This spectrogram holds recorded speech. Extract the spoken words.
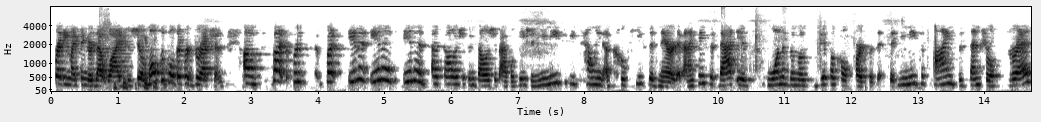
spreading my fingers out wide to show multiple different directions. Um, but for, but in a, in a, in a, a scholarship and fellowship application, you need to be telling a cohesive narrative. And I think that that is one of the most difficult parts of this, that you need to find the central thread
